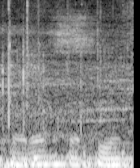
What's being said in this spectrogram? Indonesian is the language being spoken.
perkara seperti yang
